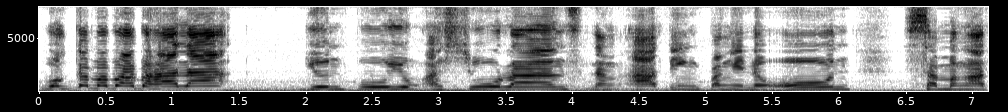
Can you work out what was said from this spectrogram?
Huwag ka mababahala. Yun po yung assurance ng ating Panginoon sa mga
